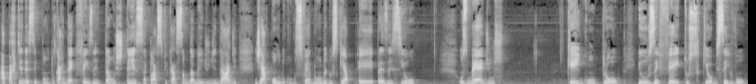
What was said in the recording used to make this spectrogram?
A partir desse ponto, Kardec fez então extensa classificação da mediunidade de acordo com os fenômenos que é, presenciou. Os médios que encontrou e os efeitos que observou.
